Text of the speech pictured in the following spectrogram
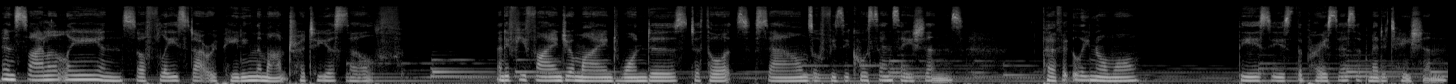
And silently and softly start repeating the mantra to yourself. And if you find your mind wanders to thoughts, sounds, or physical sensations, perfectly normal. This is the process of meditation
